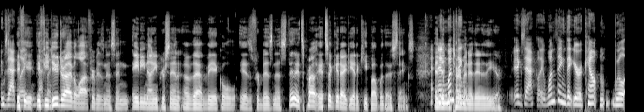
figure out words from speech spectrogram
Exactly. if you if you do drive a lot for business and 80 90 percent of that vehicle is for business, then it's probably it's a good idea to keep up with those things and, And then determine thing- at the end of the year. Exactly. One thing that your accountant will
